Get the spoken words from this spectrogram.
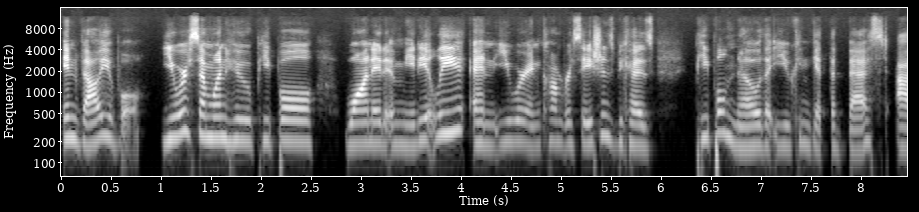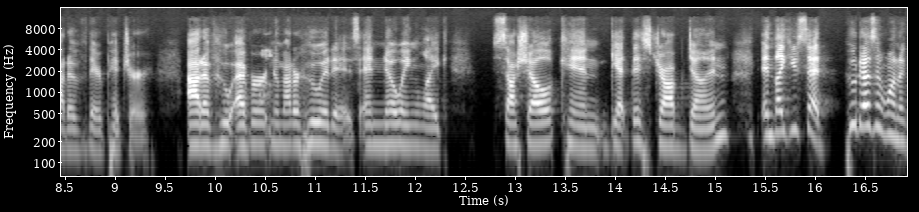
invaluable. You were someone who people wanted immediately and you were in conversations because people know that you can get the best out of their pitcher, out of whoever, no matter who it is, and knowing like Sashel can get this job done. And like you said, who doesn't want to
